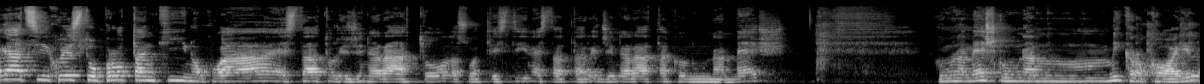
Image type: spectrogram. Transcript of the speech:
Ragazzi, questo protanchino qua è stato rigenerato, la sua testina è stata rigenerata con una mesh, con una mesh con una microcoil,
